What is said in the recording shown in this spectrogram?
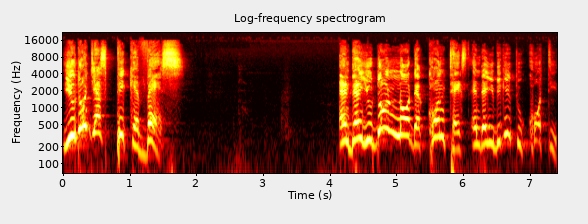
You don't just pick a verse and then you don't know the context and then you begin to quote it.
